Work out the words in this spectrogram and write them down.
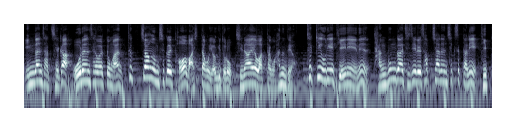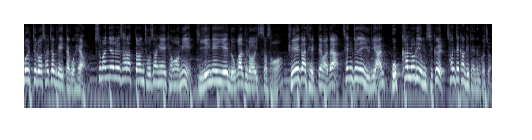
인간 자체가 오랜 세월 동안 특정 음식을 더 맛있다고 여기도록 진화해 왔다고 하는데요. 특히 우리의 DNA에는 당분과 지질을 섭취하는 식습관이 디폴트로 설정되어 있다고 해요. 수만 년을 살았던 조상의 경험이 DNA에 녹아들어 있어서 기회가 될 때마다 생존에 유리한 고칼로리 음식을 선택하게 되는 거죠.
